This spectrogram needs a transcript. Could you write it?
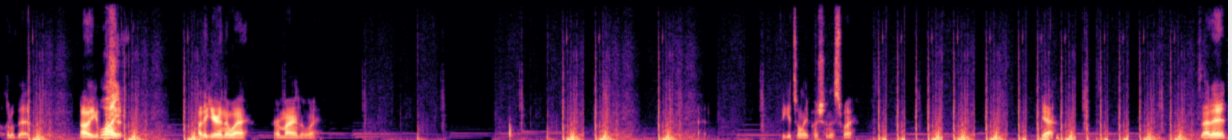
a little bit. Oh, you can push Wait. it. I think you're in the way. Or am I in the way? I think it's only pushing this way. Yeah. Is that it?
